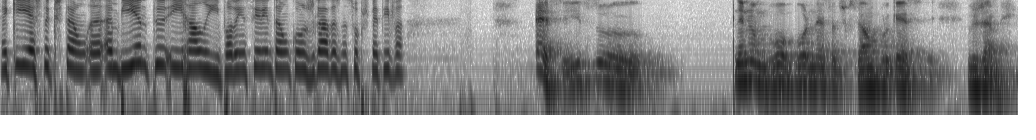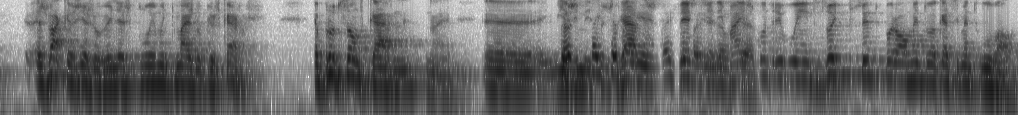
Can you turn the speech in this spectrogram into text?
aqui esta questão, uh, ambiente e rally, podem ser então conjugadas na sua perspectiva? É, sim, isso eu não me vou pôr nessa discussão porque, é vejamos, as vacas e as ovelhas poluem muito mais do que os carros. A produção de carne, não é? Uh, e as emissões de gases destes animais contribuem 18% para o aumento do aquecimento global.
